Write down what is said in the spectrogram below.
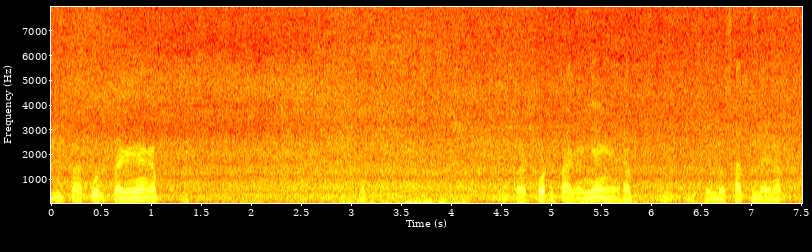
มันปากกดปากกันย่างครับปากกดปากกันย่างครับ เห็นรสชาติเป็นไรครับ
